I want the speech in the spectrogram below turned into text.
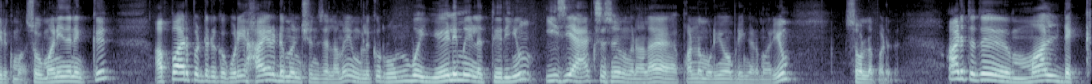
இருக்குமா. ஸோ மனிதனுக்கு அப்பாற்பட்டு இருக்கக்கூடிய ஹையர் டிமென்ஷன்ஸ் எல்லாமே இவங்களுக்கு ரொம்ப எளிமையில் தெரியும் ஈஸியாக ஆக்சஸும் இவங்களால் பண்ண முடியும் அப்படிங்கிற மாதிரியும் சொல்லப்படுது. அடுத்தது மால்டெக்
